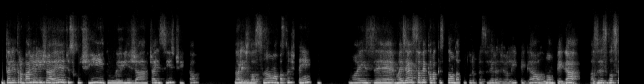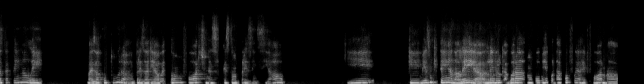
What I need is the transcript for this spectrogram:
O teletrabalho ele já é discutido, ele já, já existe na legislação há bastante tempo, mas é, mas é sabe aquela questão da cultura brasileira de a lei pegar ou não pegar? Às vezes você até tem na lei, mas a cultura empresarial é tão forte nessa questão presencial que que mesmo que tenha na lei, eu lembro que agora não vou me recordar qual foi a reforma, a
